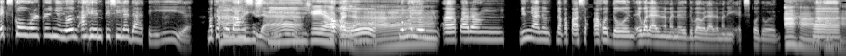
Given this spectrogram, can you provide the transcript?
ex-coworker niya yun, ahente sila dati. Magkatrabaho I sila, see, kaya pala. oo. So ngayon, ah, parang yun nga nung nakapasok ako dun, eh, wala na naman na 'di ba, wala naman yung ex ko dun. Aha, Ah, aha.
